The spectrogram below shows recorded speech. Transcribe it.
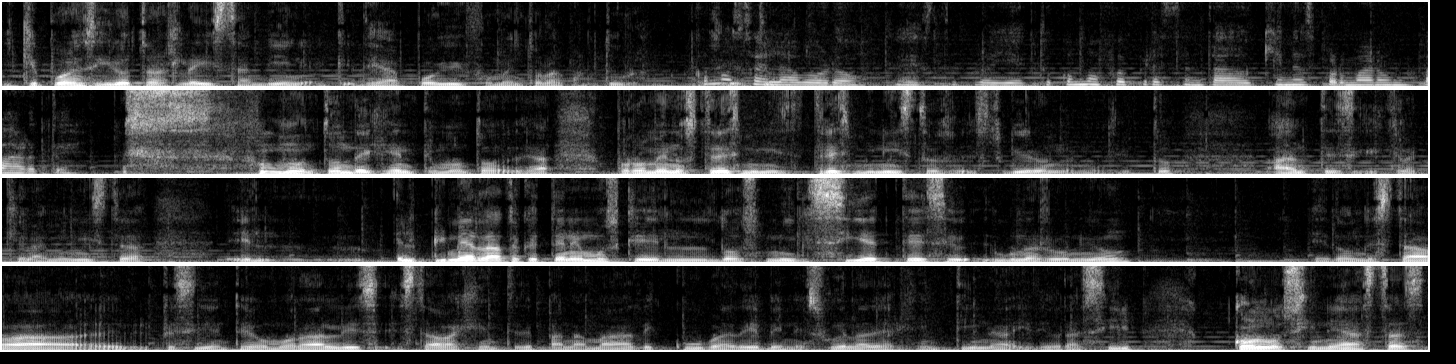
y que puedan seguir otras leyes también de apoyo y fomento a la cultura. ¿Cómo se elaboró este proyecto? ¿Cómo fue presentado? ¿Quiénes formaron parte? un montón de gente, un montón, por lo menos tres, tres ministros estuvieron, ¿no es cierto?, antes que la, que la ministra. El, el, primer dato que tenemos que el 2007 hubo una reunión donde estaba el presidente Evo Morales, estaba gente de Panamá, de Cuba, de Venezuela, de Argentina y de Brasil, con los cineastas,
